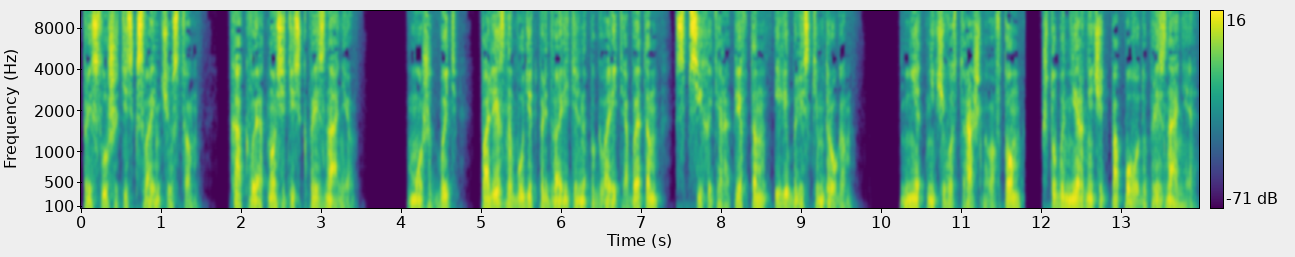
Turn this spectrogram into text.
Прислушайтесь к своим чувствам. Как вы относитесь к признанию? Может быть, полезно будет предварительно поговорить об этом с психотерапевтом или близким другом. Нет ничего страшного в том, чтобы нервничать по поводу признания,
